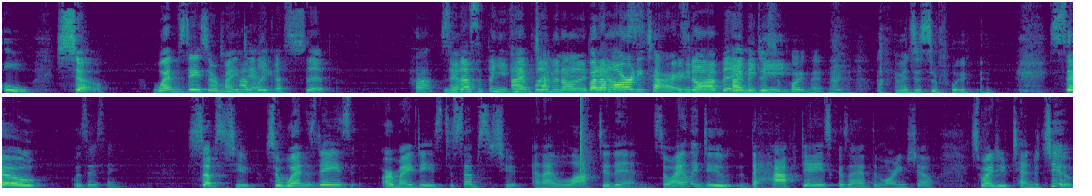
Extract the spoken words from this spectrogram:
Oh, so Wednesdays are my you have day. like a sip. huh? See, that's the thing, you can't I'm blame it on anything But I'm else, already tired you don't have the I'm a disappointment. I'm a disappointment. So, what was I saying? Substitute. So Wednesdays are my days to substitute, and I locked it in. So I only do the half days because I have the morning show. So I do ten to two,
